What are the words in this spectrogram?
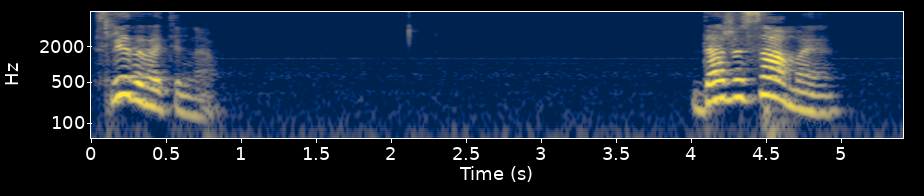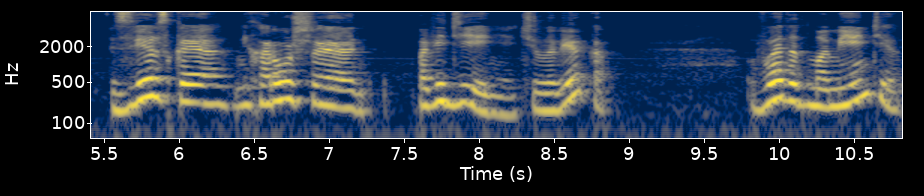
Следовательно, даже самое зверское, нехорошее, поведение человека в этот моменте,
